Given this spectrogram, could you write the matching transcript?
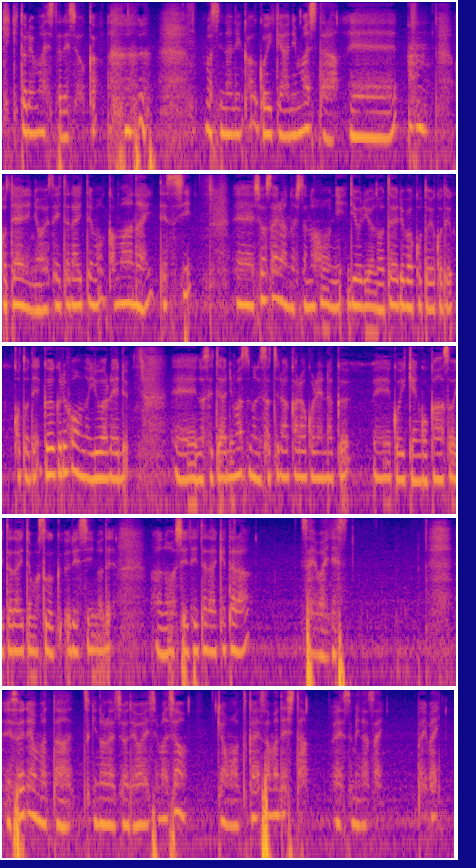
聞き取れましたでしょうか？もし何かご意見ありましたら、えー、お便りにお寄せいただいても構わないですし、えー、詳細欄の下の方にリオリオのお便り箱ということで Google フォームの URL、えー、載せてありますのでそちらからご連絡、えご意見ご感想いただいてもすごく嬉しいのであの教えていただけたら幸いです、えそれではまた次のラジオでお会いしましょう。今日もお疲れ様でした。おやすみなさい。バイバイ。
